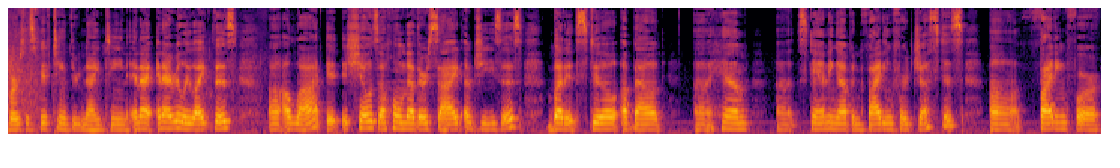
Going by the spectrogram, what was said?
verses 15 through 19. And I, and I really like this uh, a lot. It, it, shows a whole nother side of Jesus, but it's still about uh, him uh, standing up and fighting for justice, uh, fighting for,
